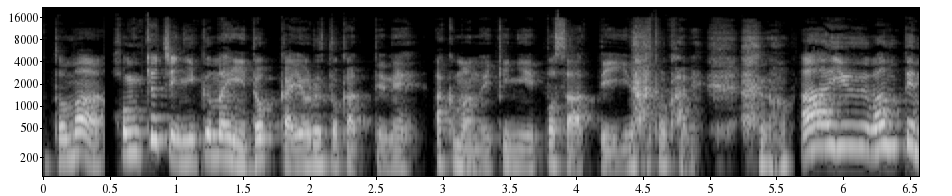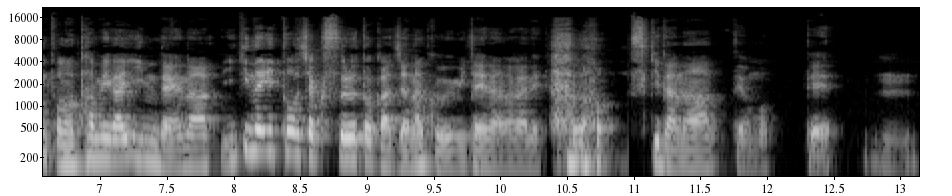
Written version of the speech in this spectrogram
あとまあ、本拠地に行く前にどっか寄るとかってね、悪魔の生贄っぽさあっていいなとかね。あの、ああいうワンテンポのためがいいんだよな、いきなり到着するとかじゃなく、みたいなのがね、あの、好きだなって思って。うん。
